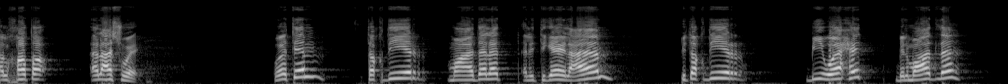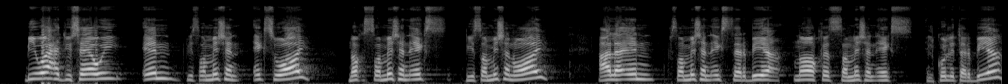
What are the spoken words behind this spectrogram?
الخطأ العشوائي. ويتم تقدير معادلة الاتجاه العام بتقدير بي واحد بالمعادلة بي واحد يساوي ان في إكس واي ناقص سميشن إكس في سميشن واي على ان سميشن إكس تربيع ناقص سميشن إكس الكل تربيع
